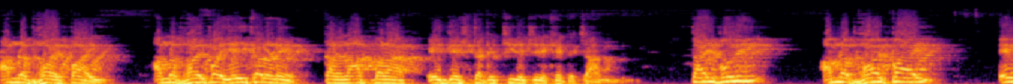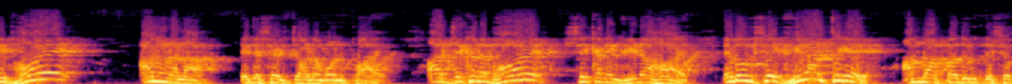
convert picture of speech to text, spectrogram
আমরা ভয় পাই। আমরা ভয় পাই এই কারণে, কারণ আপনারা এই দেশটাকে চিড়ে চিড়ে খেতে চান। তাই বলি, আমরা ভয় পাই। এই ভয় আমরা না, এদেশের জনগণ পায়। আর যেখানে ভয়, সেখানে ঘৃণা হয়। এবং সেই ঘৃণার থেকে আমরা আপনাদের উদ্দেশ্যে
